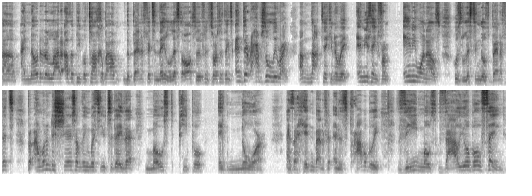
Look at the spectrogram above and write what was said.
Um, I know that a lot of other people talk about the benefits and they list all different sorts of things and they're absolutely right. I'm not taking away anything from anyone else who's listing those benefits. But I wanted to share something with you today that most people ignore as a hidden benefit and is probably the most valuable thing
